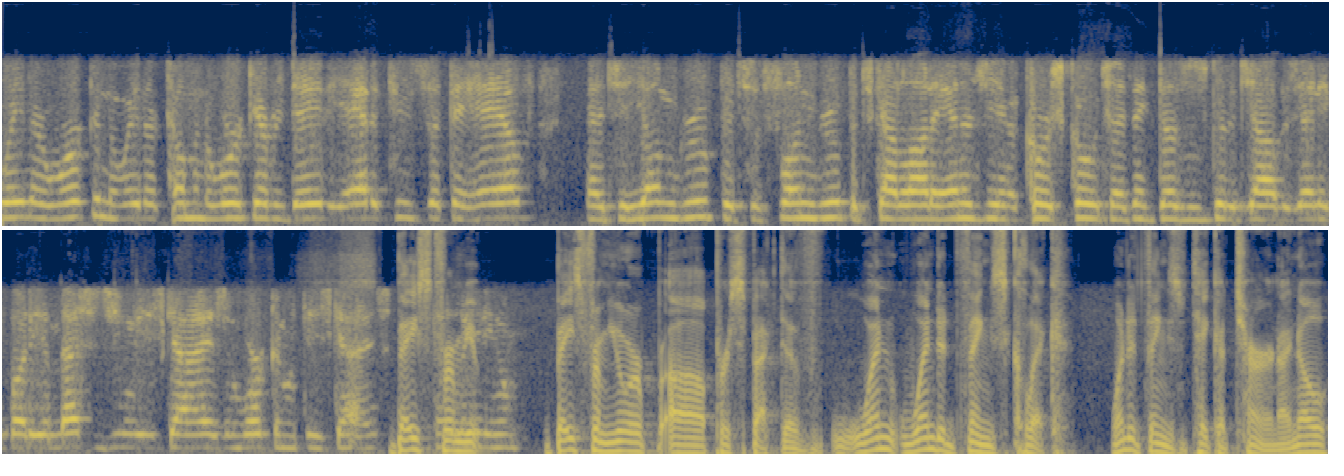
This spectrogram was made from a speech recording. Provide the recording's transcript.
way they're working, the way they're coming to work every day, the attitudes that they have. It's a young group. It's a fun group. It's got a lot of energy, and of course, coach I think does as good a job as anybody in messaging these guys and working with these guys. Based from your them. based from your uh, perspective, when when did things click? When did things take a turn? I know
